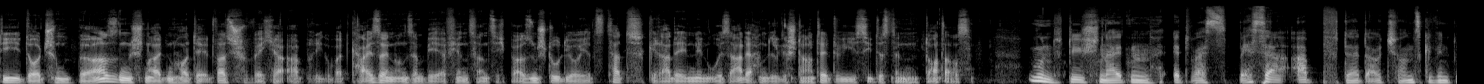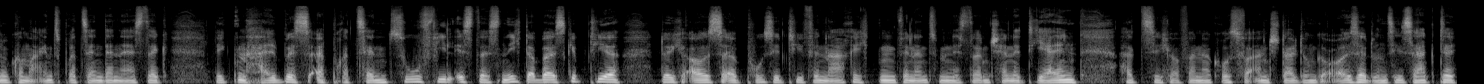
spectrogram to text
Die deutschen Börsen schneiden heute etwas schwächer ab. Rigobert Kaiser in unserem BR24 Börsenstudio. Jetzt hat gerade in den USA der Handel gestartet. Wie sieht es denn dort aus? Nun, die schneiden etwas besser ab. Der Dow Jones gewinnt 0,1 Prozent, der Nasdaq legt ein halbes äh, Prozent zu. Viel ist das nicht, aber es gibt hier durchaus äh, positive Nachrichten. Finanzministerin Janet Yellen hat sich auf einer Großveranstaltung geäußert und sie sagte,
